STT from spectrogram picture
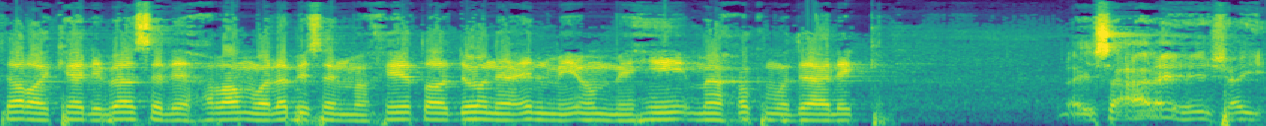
ترك لباس الإحرام ولبس المخيط دون علم أمه ما حكم ذلك؟ ليس عليه شيء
